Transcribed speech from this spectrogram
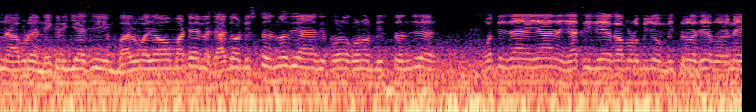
ને આપણે નીકળી ગયા છીએ બાલવા જવા માટે, એટલે જાજો ડિસ્ટન્સ નથી, અહીંયાથી થોડો ઘણો ડિસ્ટન્સ છે. પહોંચી જાય અહીંયા ને ત્યાંથી જે એક આપણો બીજો મિત્ર છે, તો એને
